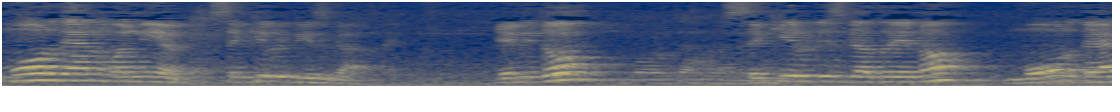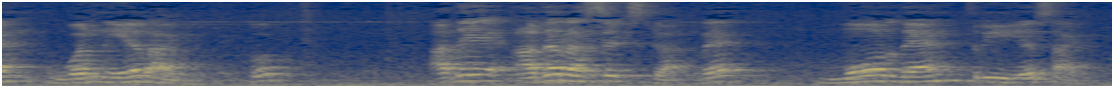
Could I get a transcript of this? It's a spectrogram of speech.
more than one year securities ಗಾದ್ರೆ ಏನಿದು? ಸೆಕ್ಯೂರಿಟೀಸ್ ಗಾದ್ರೆ ಏನೋ? ಮೋರ್ ದ್ಯಾನ್ ಒನ್ ಇಯರ್ ಆಗಿರ್ಬೇಕು ಅದೇ ಅದರ್ ಅಸೆಟ್ಸ್ ಗಾದ್ರೆ ಮೋರ್ ದ್ಯಾನ್ ತ್ರೀ ಇಯರ್ಸ್ ಆಗಿತ್ತು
